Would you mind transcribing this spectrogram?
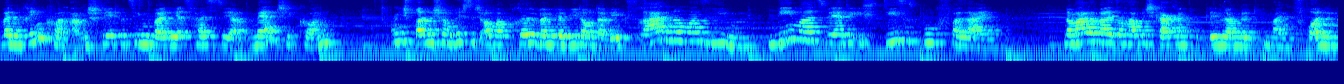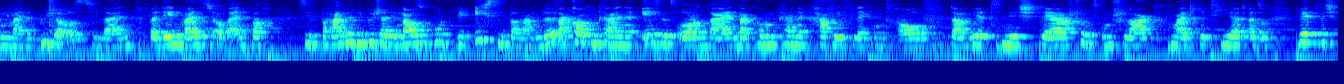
wenn Ringcon ansteht, beziehungsweise jetzt heißt sie ja Magicon. Und ich freue mich schon richtig auf April, wenn wir wieder unterwegs sind. Frage Nummer 7. Niemals werde ich dieses Buch verleihen. Normalerweise habe ich gar kein Problem damit, meinen Freundinnen meine Bücher auszuleihen. Bei denen weiß ich auch einfach, Sie behandeln die Bücher genauso gut, wie ich sie behandle. Da kommen keine Eselsohren rein, da kommen keine Kaffeeflecken drauf, da wird nicht der Schutzumschlag malträtiert. Also wirklich,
